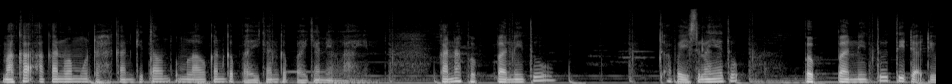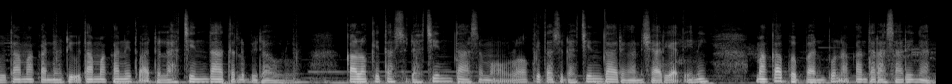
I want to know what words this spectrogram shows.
maka akan memudahkan kita untuk melakukan kebaikan-kebaikan yang lain. Karena beban itu apa istilahnya itu? Beban itu tidak diutamakan. Yang diutamakan itu adalah cinta terlebih dahulu kalau kita sudah cinta sama Allah kita sudah cinta dengan syariat ini maka beban pun akan terasa ringan.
